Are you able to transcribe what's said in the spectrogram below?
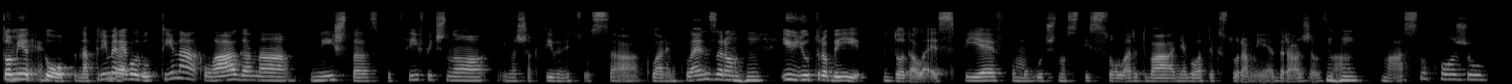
To mi je top. Na primjer, evo rutina, lagana, ništa specifično. Imaš aktivnicu sa Clarion Cleanserom Mhm. i ujutro bi dodala SPF, po mogućnosti Solar 2. Njegova tekstura mi je draža za Mhm. masnu kožu.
